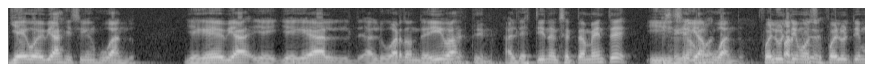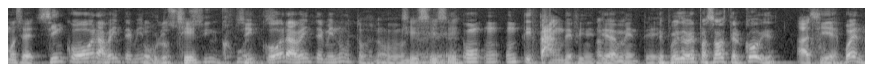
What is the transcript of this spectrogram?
llego de viaje y siguen jugando. Llegué, via- lle- llegué al, al lugar donde iba, Al destino. al destino exactamente, y, Y seguían seguían jugando. jugando. Fue el último, fue el último set. Cinco horas, 20 minutos. Sí. Cinco. Cinco horas, 20 minutos. ¿no? Sí, sí, sí. Un, un- un titán definitivamente. Después de haber pasado hasta el COVID. ¿eh? Así es. Bueno,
